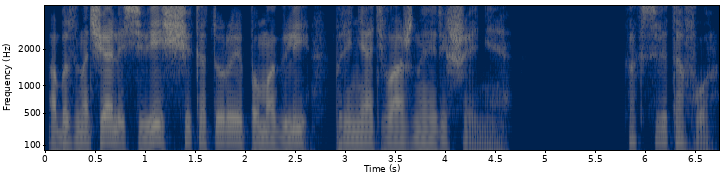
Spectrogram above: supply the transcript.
обозначались вещи, которые помогли принять важное решение. «Как светофор»,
